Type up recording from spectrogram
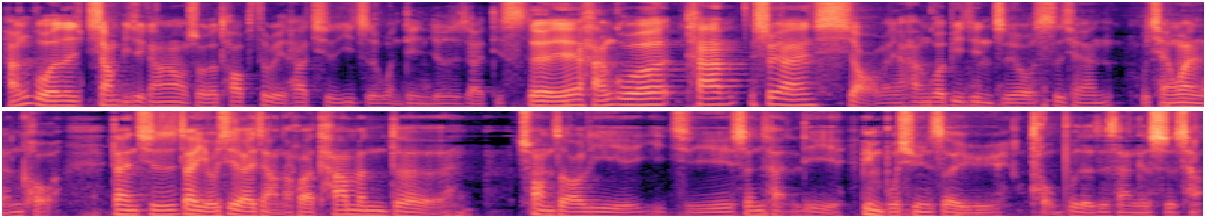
韩国呢？相比起刚刚我说的 top three，它其实一直稳定，就是在第四。对，因为韩国它虽然小嘛，因为韩国毕竟只有四千五千万人口，但其实在游戏来讲的话，他们的。创造力以及生产力并不逊色于头部的这三个市场。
